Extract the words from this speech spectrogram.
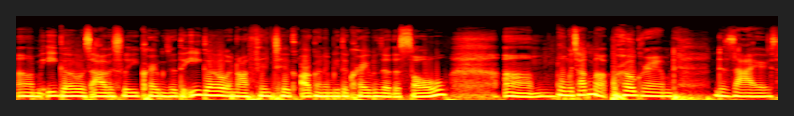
Um, ego is obviously cravings of the ego, and authentic are going to be the cravings of the soul. Um, when we talk about programmed desires,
